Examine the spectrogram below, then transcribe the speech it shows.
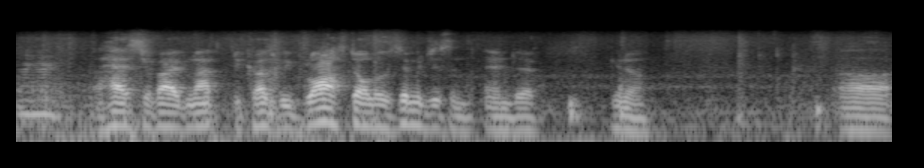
hmm has survived not because we've lost all those images and, and uh, you know, uh,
